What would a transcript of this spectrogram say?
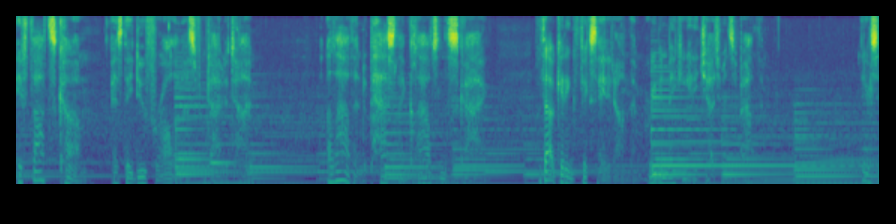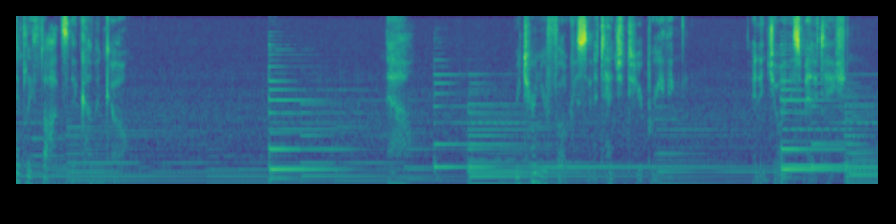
If thoughts come, as they do for all of us from time to time, allow them to pass like clouds in the sky without getting fixated on them or even making any judgments about them. They are simply thoughts that come and go. And attention to your breathing and enjoy this meditation.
